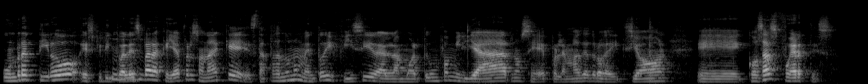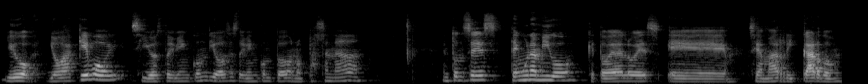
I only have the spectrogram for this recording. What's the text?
un retiro espiritual es para aquella persona que está pasando un momento difícil, la muerte de un familiar, no sé, problemas de drogadicción, eh, cosas fuertes. Yo digo, ¿yo a qué voy? Si yo estoy bien con Dios, estoy bien con todo, no pasa nada. Entonces, tengo un amigo que todavía lo es, eh, se llama Ricardo,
